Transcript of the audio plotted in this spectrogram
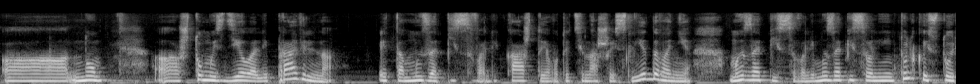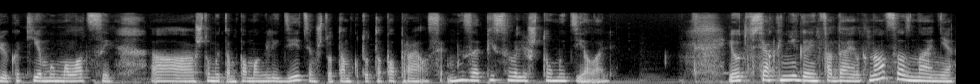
А, но а, что мы сделали правильно, это мы записывали. Каждые вот эти наши исследования мы записывали. Мы записывали не только историю, какие мы молодцы, что мы там помогли детям, что там кто-то поправился. Мы записывали, что мы делали. И вот вся книга «Инфодайвинг надсознание»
